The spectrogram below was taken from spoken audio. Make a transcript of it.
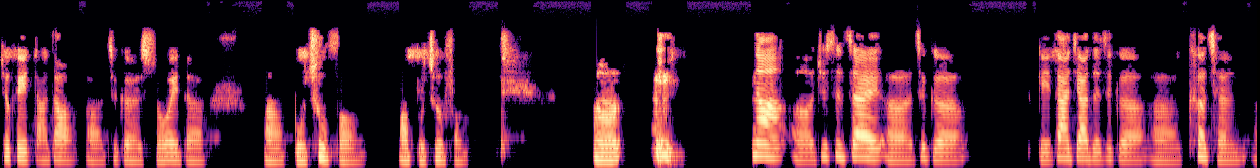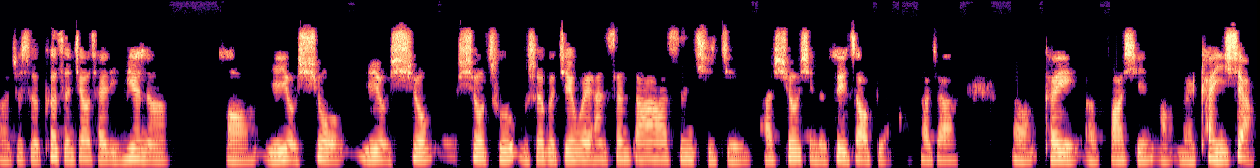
就可以达到呃这个所谓的呃补处佛啊补处佛，呃那呃就是在呃这个给大家的这个呃课程呃就是课程教材里面呢啊、也有秀也有秀秀出五十二个阶位和三大阿僧只劫他修行的对照表，大家啊、可以呃发心啊来看一下。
